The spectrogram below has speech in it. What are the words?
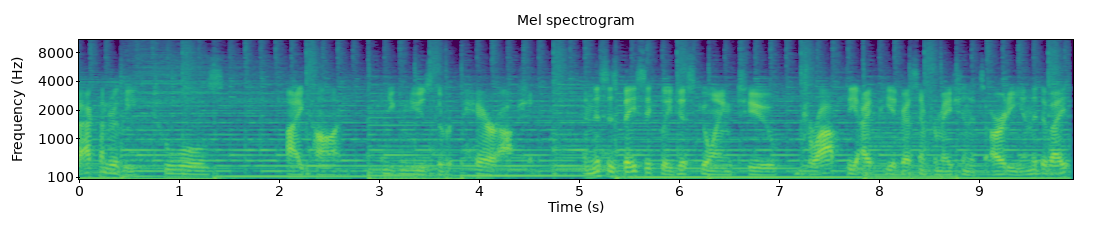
back under the tools icon, and you can use the repair option. And this is basically just going to drop the IP address information that's already in the device,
